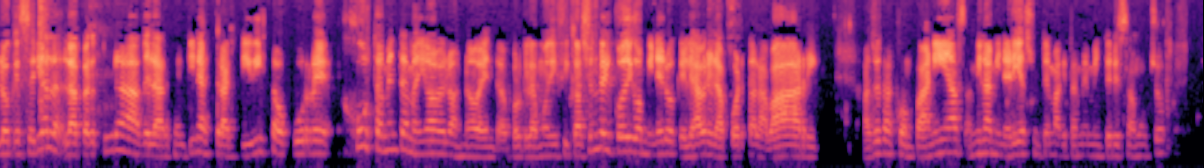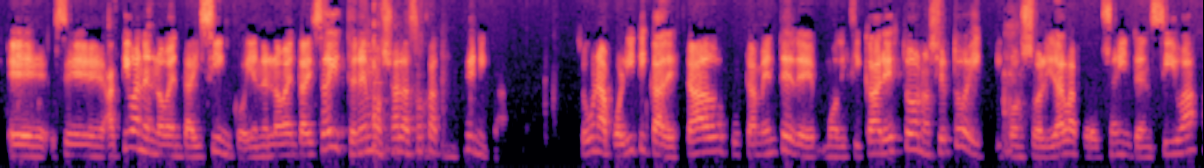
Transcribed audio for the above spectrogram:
lo que sería la, apertura de la Argentina extractivista ocurre justamente a mediados de los 90, porque la modificación del código minero que le abre la puerta a la Barrick, todas estas compañías, a mí la minería es un tema que también me interesa mucho, eh, se activa en el 95 y en el 96 tenemos ya la soja transgénica son una política de Estado justamente de modificar esto, ¿no es cierto?, y, consolidar la producción intensiva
